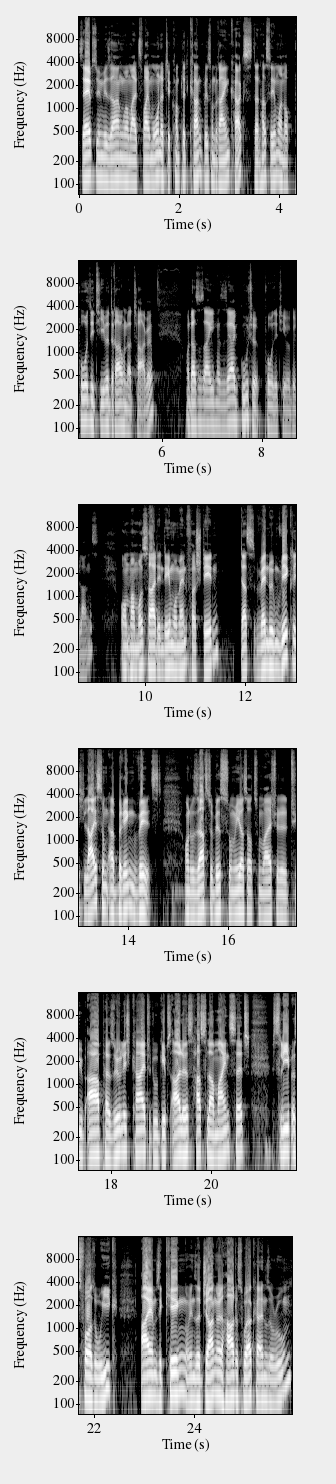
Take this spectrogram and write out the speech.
Selbst wenn wir sagen wir mal zwei Monate komplett krank bist und reinkackst, dann hast du immer noch positive 300 Tage. Und das ist eigentlich eine sehr gute positive Bilanz. Und man muss halt in dem Moment verstehen, dass wenn du wirklich Leistung erbringen willst und du sagst, du bist von mir aus auch zum Beispiel Typ A Persönlichkeit, du gibst alles, Hustler Mindset, Sleep is for the weak, I am the king in the jungle, hardest worker in the room,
